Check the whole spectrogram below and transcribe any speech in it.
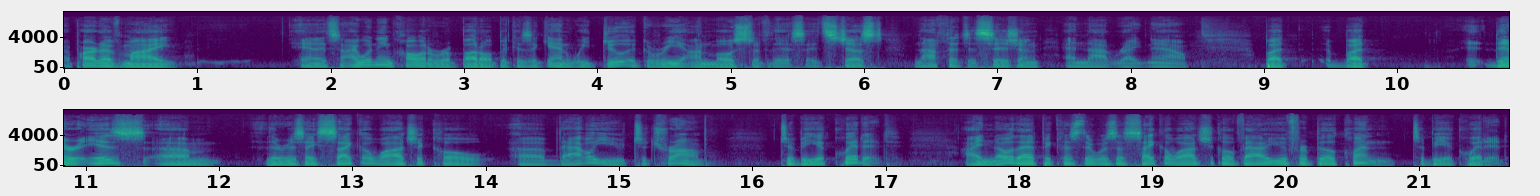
a part of my and it's I wouldn't even call it a rebuttal because again we do agree on most of this. It's just not the decision and not right now, but but there is um, there is a psychological uh, value to Trump to be acquitted. I know that because there was a psychological value for Bill Clinton to be acquitted.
